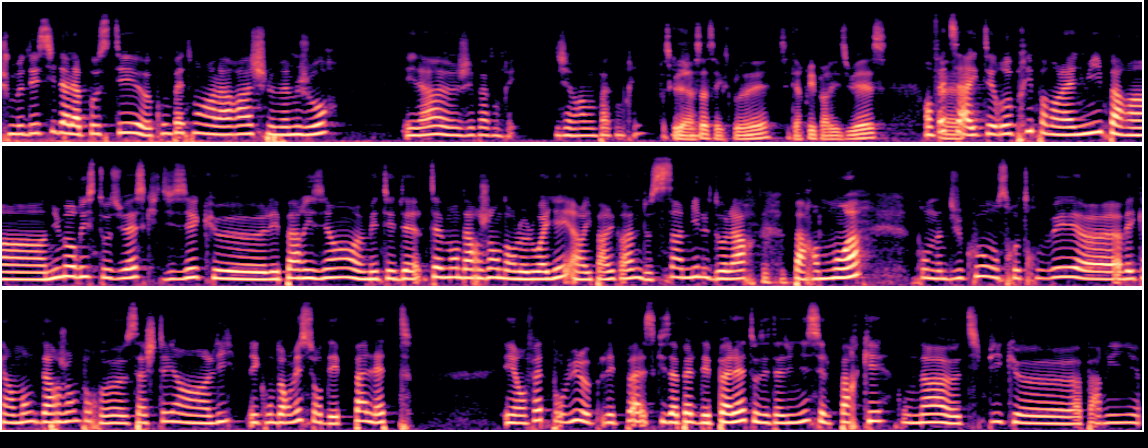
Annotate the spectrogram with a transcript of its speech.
Je me décide à la poster euh, complètement à l'arrache le même jour. Et là, j'ai pas compris. J'ai vraiment pas compris. Parce que derrière ça, ça explosait. C'était repris par les US. En fait, ça a été repris pendant la nuit par un humoriste aux US qui disait que les Parisiens euh, mettaient tellement d'argent dans le loyer. Alors, il parlait quand même de 5000 dollars par mois. Qu'on du coup, on se retrouvait euh, avec un manque d'argent pour euh, s'acheter un lit et qu'on dormait sur des palettes. Et en fait, pour lui, les ce qu'ils appellent des palettes aux États-Unis, c'est le parquet qu'on a typique à Paris,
